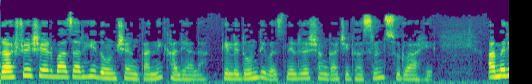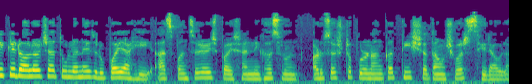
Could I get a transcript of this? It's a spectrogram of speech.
राष्ट्रीय शेअर बाजारही दोनशे अंकांनी खाली आला. गेले दोन दिवस निर्देशांकाची घसरण सुरू आहे. अमेरिकी डॉलरच्या तुलनेत रुपयाही आज पंचेचाळीस पैशांनी घसरून अडुसष्ट पूर्णांक तीस शतांशवर स्थिरावला.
